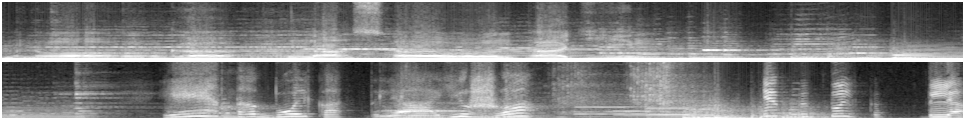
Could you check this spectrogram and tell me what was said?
Много нас, а он один. Это долька для ежа. Это только для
